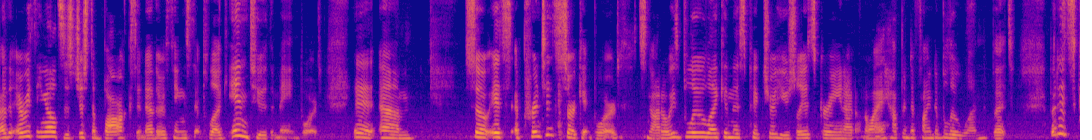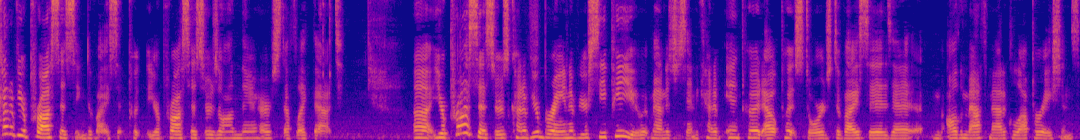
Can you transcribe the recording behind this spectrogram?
Other, everything else is just a box and other things that plug into the main board. It, um, so it's a printed circuit board. It's not always blue like in this picture. Usually it's green. I don't know why I happened to find a blue one, but but it's kind of your processing device. It put your processors on there, stuff like that. Uh, your processor is kind of your brain of your CPU. It manages any kind of input, output, storage devices, uh, all the mathematical operations.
